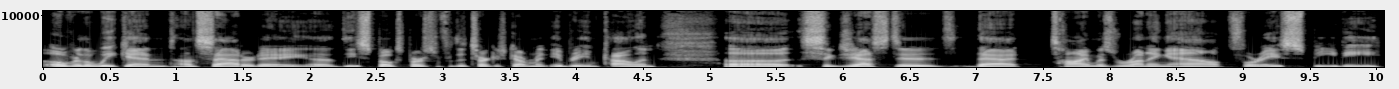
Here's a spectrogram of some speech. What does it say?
over the weekend on Saturday. Uh, the spokesperson for the Turkish government, Ibrahim Kalin, uh, suggested that time was running out for a speedy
